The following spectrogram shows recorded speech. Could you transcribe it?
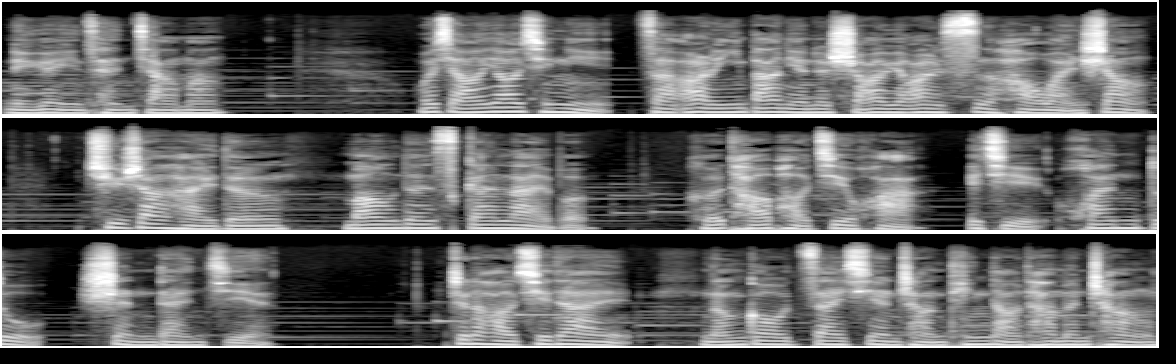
你愿意参加吗？我想要邀请你在二零一八年的十二月二十四号晚上，去上海的 Mountain Sky Lab 和逃跑计划一起欢度圣诞节。真的好期待能够在现场听到他们唱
